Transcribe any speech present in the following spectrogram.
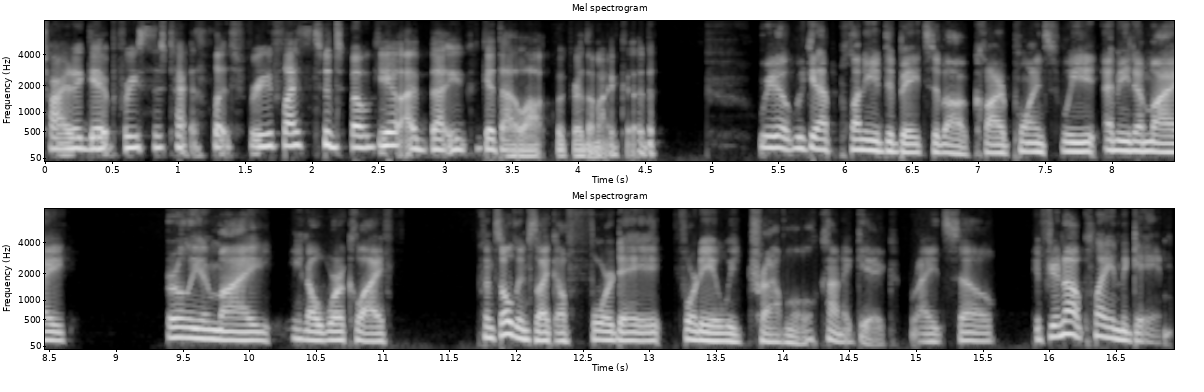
try to get free free flights to Tokyo, I bet you could get that a lot quicker than I could. we we get plenty of debates about card points. We, I mean, in my early in my you know work life, consulting's like a four day four day a week travel kind of gig, right? So if you're not playing the game,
